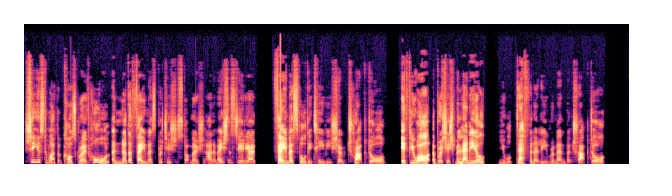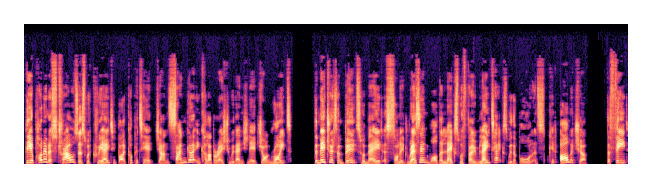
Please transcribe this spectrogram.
She used to work at Cosgrove Hall, another famous British stop motion animation studio, famous for the TV show Trapdoor. If you are a British millennial, you will definitely remember Trapdoor. The eponymous trousers were created by puppeteer Jan Sanger in collaboration with engineer John Wright. The midriff and boots were made of solid resin, while the legs were foam latex with a ball and socket armature. The feet,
